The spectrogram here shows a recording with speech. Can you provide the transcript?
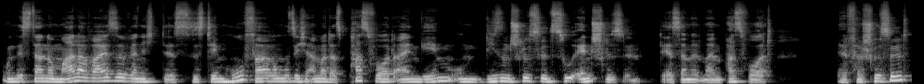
und ist dann normalerweise, wenn ich das System hochfahre, muss ich einmal das Passwort eingeben, um diesen Schlüssel zu entschlüsseln. Der ist dann mit meinem Passwort äh, verschlüsselt.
